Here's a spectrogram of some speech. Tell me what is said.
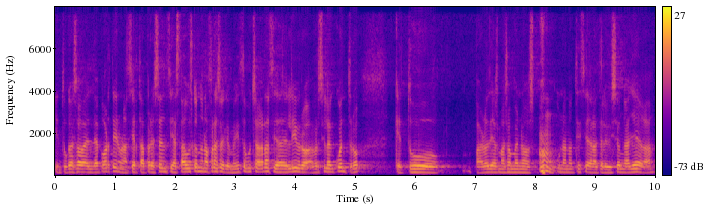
Y en tu caso el deporte tiene una cierta presencia. Estaba buscando una frase que me hizo mucha gracia del libro, a ver si la encuentro, que tú parodias más o menos una noticia de la televisión gallega,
